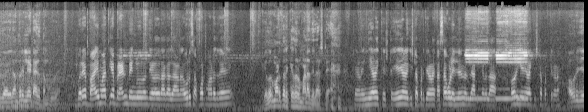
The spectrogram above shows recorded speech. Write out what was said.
ಈಗ ಇಲ್ಲಾಂದ್ರೆ ಲೇಟ್ ಆಗುತ್ತೆ ನಮಗೂ. ಬರೀ ಬಾಯಿ ಮಾತಿಗೆ ಬ್ರ್ಯಾಂಡ್ ಬೆಂಗಳೂರು ಅಂತ ಹೇಳೋದ್ರಾಗಲ್ಲ ಅಣ್ಣ. ಅವರು ಸಪೋರ್ಟ್ ಮಾಡಿದ್ರೆ ಕೆಲವ್ರು ಮಾಡ್ತಾರೆ ಕೆಲವ್ರು ಮಾಡೋದಿಲ್ಲ ಅಷ್ಟೇ. ಅಣ್ಣ ಇನ್ನು ಹೇಳಕ್ಕೆ ಇಷ್ಟ ಏನು ಹೇಳಕ್ಕೆ ಇಷ್ಟಪಡ್ತೀರ ಅಣ್ಣ? ಕಸಗಳು ಎಲ್ಲೆಲ್ಲಿ ಆಗ್ತಿರಲ್ಲ ಅವ್ರಿಗೆ ಏನು ಹೇಳಕ್ಕೆ ಇಷ್ಟಪಡ್ತೀರಣ್ಣ ಅವರಿಗೆ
